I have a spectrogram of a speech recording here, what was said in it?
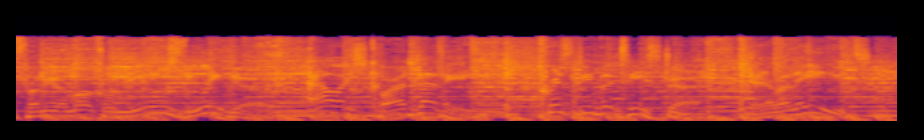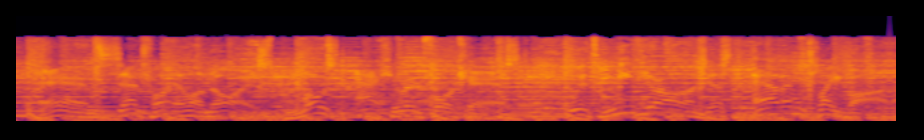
Live from your local news leader, Alex Cardetti, Christy Batista, Aaron Eads, and Central Illinois' most accurate forecast with meteorologist Adam Claybon.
